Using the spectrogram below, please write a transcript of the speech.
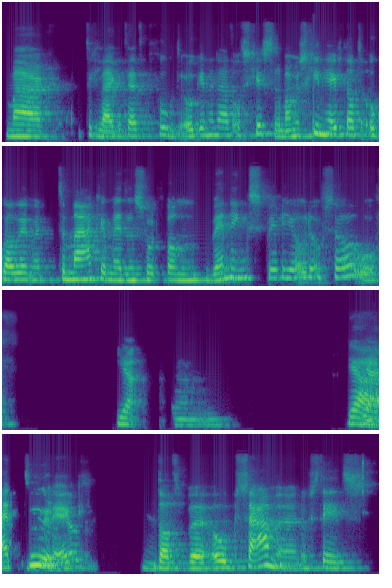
Maar tegelijkertijd voelt het ook inderdaad als gisteren. Maar misschien heeft dat ook wel weer met, te maken met een soort van wenningsperiode of zo? Of... Ja. Um, ja, ja, en natuurlijk dat we ook samen nog steeds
